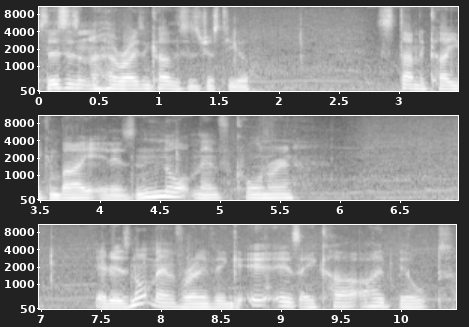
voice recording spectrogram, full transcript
So this isn't a Horizon car, this is just your standard car you can buy. It is not meant for cornering. It is not meant for anything. It is a car I built.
